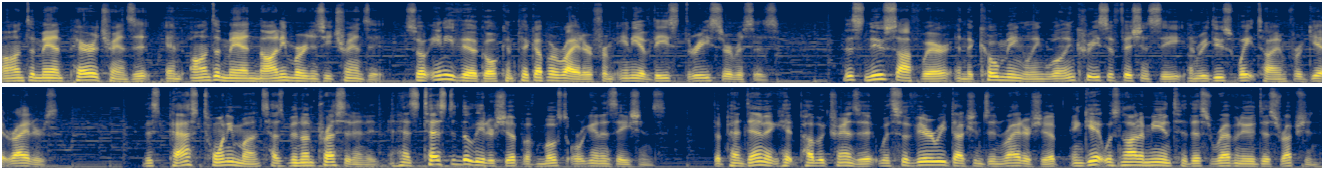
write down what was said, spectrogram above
on-demand paratransit, and on-demand non-emergency transit, so any vehicle can pick up a rider from any of these three services. This new software and the commingling will increase efficiency and reduce wait time for GET riders. This past 20 months has been unprecedented and has tested the leadership of most organizations. The pandemic hit public transit with severe reductions in ridership, and GET was not immune to this revenue disruption.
